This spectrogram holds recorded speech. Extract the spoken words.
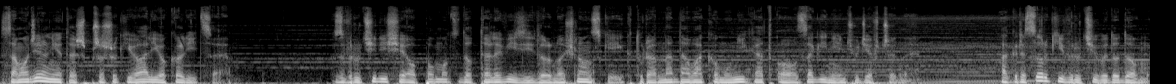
Samodzielnie też przeszukiwali okolice. Zwrócili się o pomoc do telewizji dolnośląskiej, która nadała komunikat o zaginięciu dziewczyny. Agresorki wróciły do domu.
